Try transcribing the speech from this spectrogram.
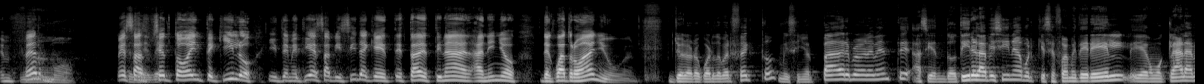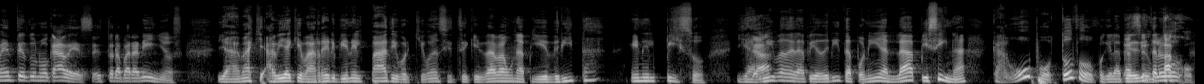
enfermo. Pesa Pero de- 120 kilos y te metía a esa piscina que está destinada a niños de 4 años. Yo lo recuerdo perfecto, mi señor padre probablemente, haciendo tiro a la piscina porque se fue a meter él, y como claramente tú no cabes, esto era para niños. Y además que había que barrer bien el patio porque, bueno, si te quedaba una piedrita en el piso y ¿Ya? arriba de la piedrita ponías la piscina, cagó po, todo, porque la piedrita luego... tajo.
